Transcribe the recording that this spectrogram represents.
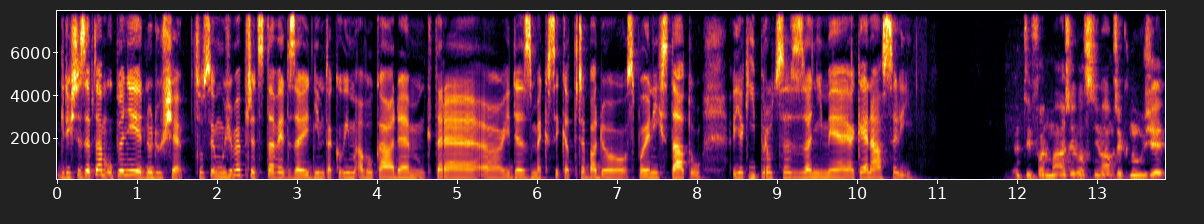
Když se zeptám úplně jednoduše, co si můžeme představit za jedním takovým avokádem, které eh, jde z Mexika třeba do Spojených států? Jaký proces za ním je, jaké násilí? Ty farmáři vlastně vám řeknou, že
